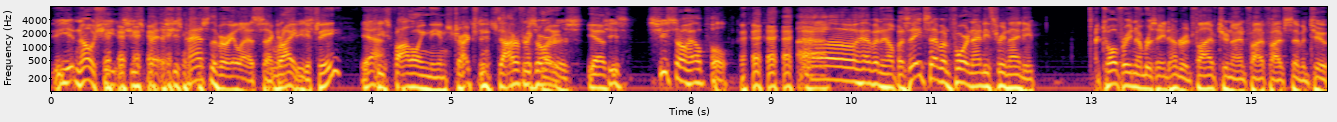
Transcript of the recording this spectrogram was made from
You, no, she she's pa- she's past the very last second. Right. She's, you see? Yeah. She's following the instructions. doctor's orders. Yes. She's she's so helpful. oh, heaven help us. 874-9390. Toll free number is 800 529 5572.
